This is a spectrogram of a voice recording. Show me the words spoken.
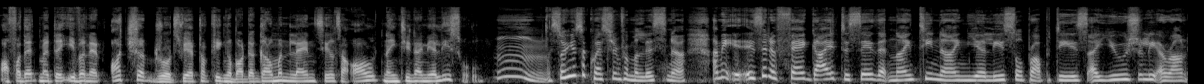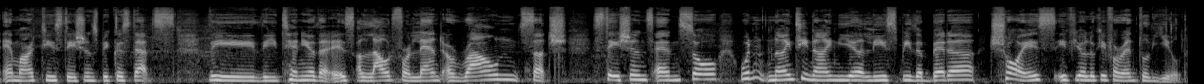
or for that matter matter, even at Orchard Roads, we are talking about the government land sales are all 99 year leasehold. Mm. So here's a question from a listener. I mean, is it a fair guide to say that 99 year leasehold properties are usually around MRT stations because that's the, the tenure that is allowed for land around such stations? And so wouldn't 99 year lease be the better choice if you're looking for rental yield?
